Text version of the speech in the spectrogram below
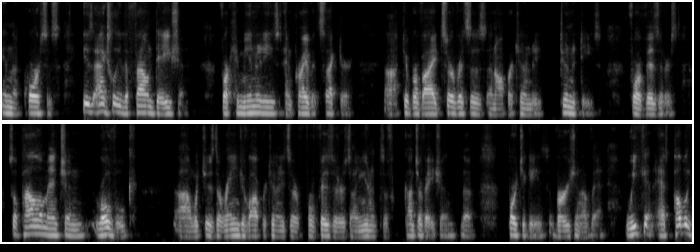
in the courses is actually the foundation for communities and private sector uh, to provide services and opportunity, opportunities for visitors. So Paulo mentioned ROVUC, uh, which is the range of opportunities for visitors on units of conservation, the Portuguese version of that. We can, as public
